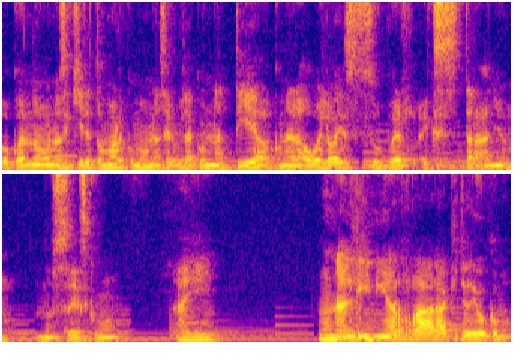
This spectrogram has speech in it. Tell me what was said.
O cuando uno se quiere tomar como una cerveza con una tía o con el abuelo, es súper extraño. No sé, es como... Hay una línea rara que yo digo como...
